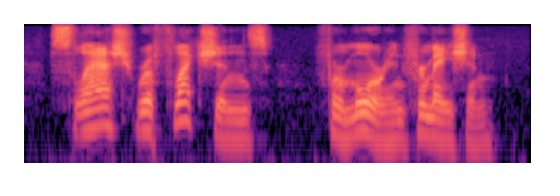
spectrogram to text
slash reflections for more information.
